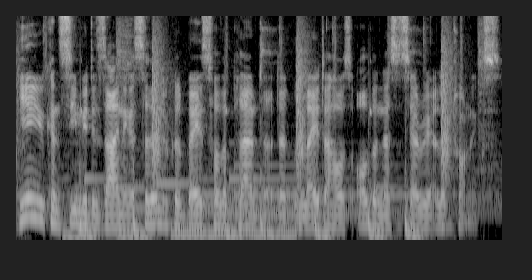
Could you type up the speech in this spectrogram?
Here you can see me designing a cylindrical base for the planter that will later house all the necessary electronics.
